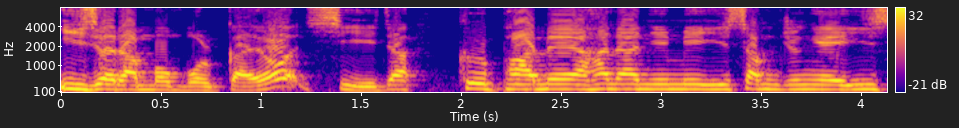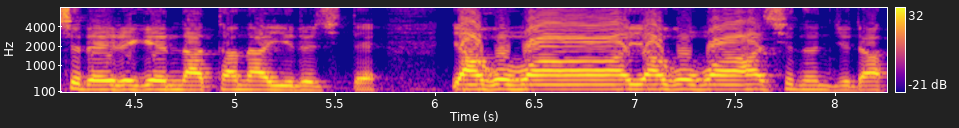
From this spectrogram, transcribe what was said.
2절 한번 볼까요? 시작. 그 밤에 하나님이 이상 중에 이스라엘에게 나타나 이르시되 야곱아 야곱아 하시는지라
